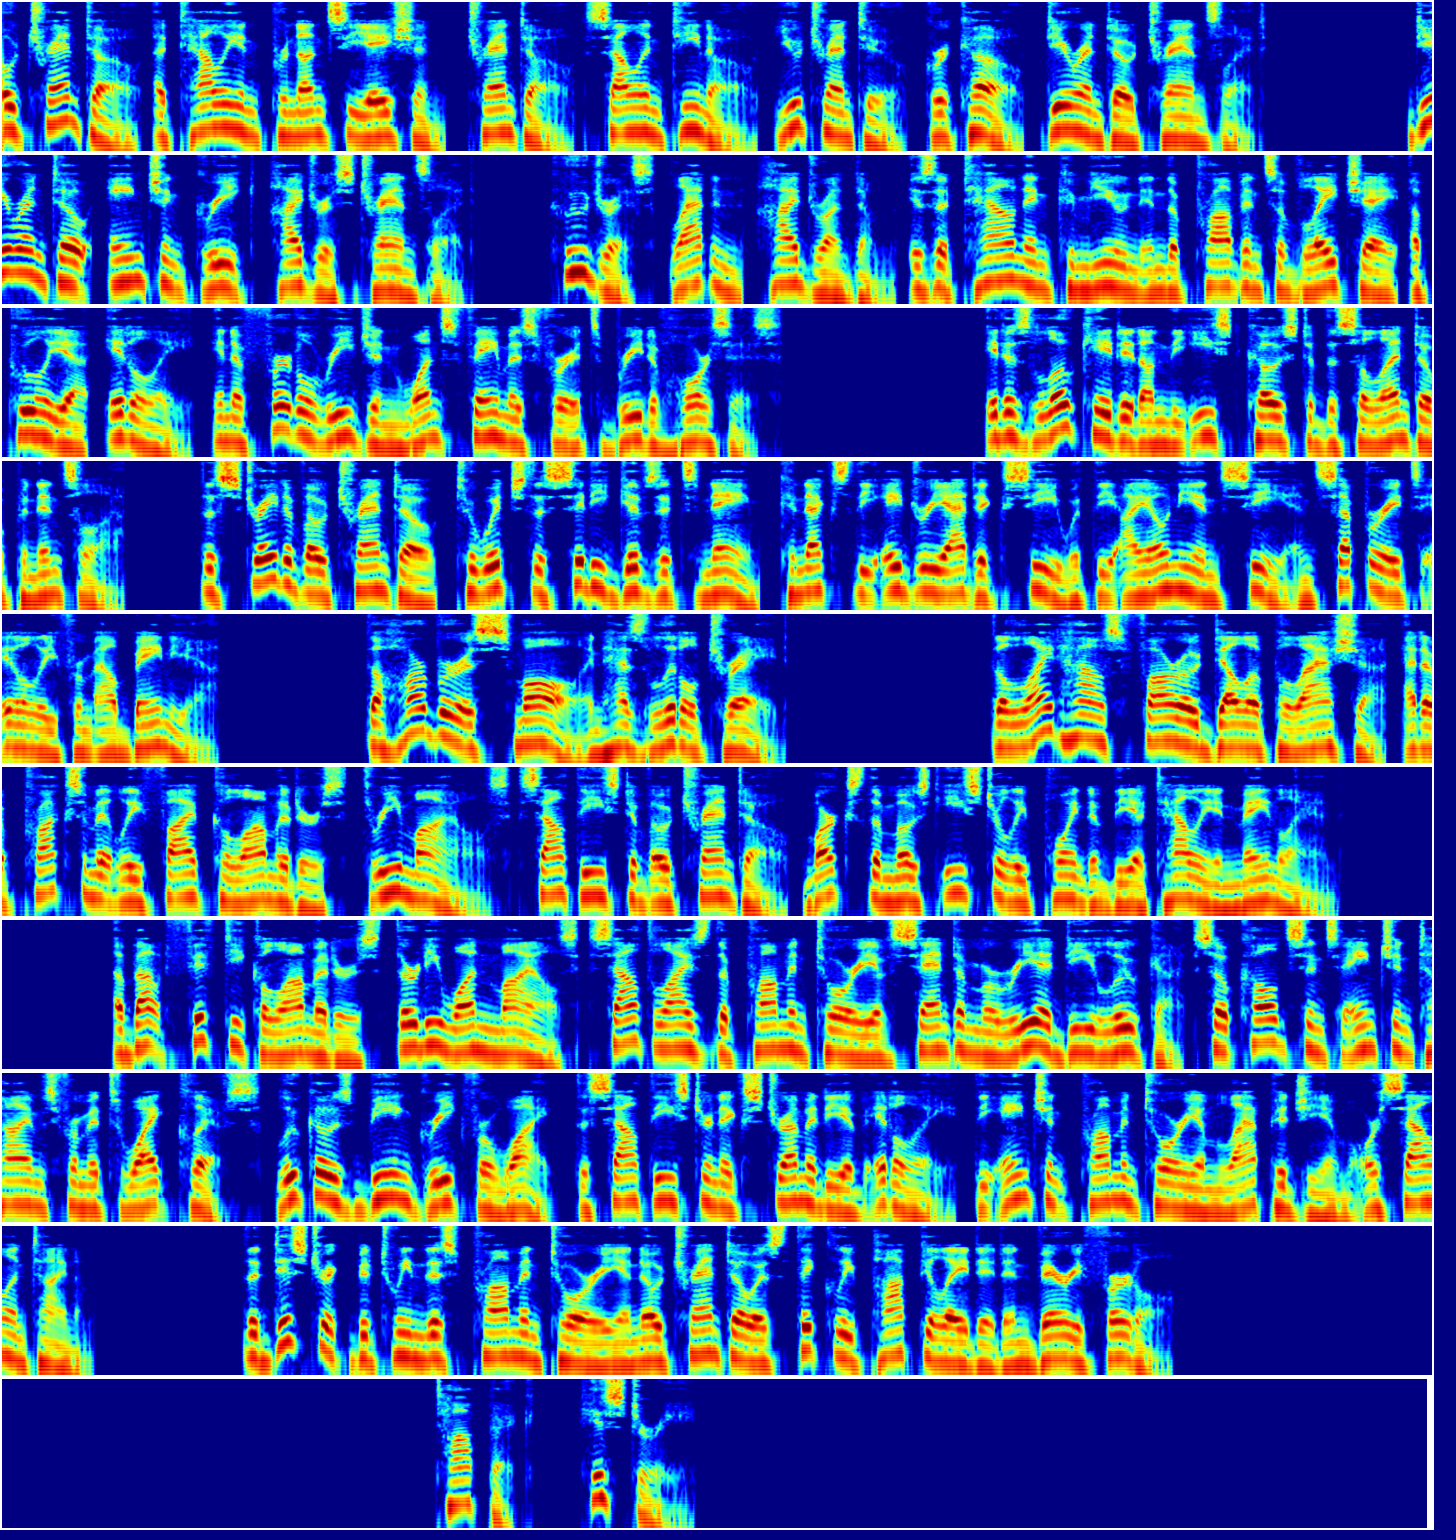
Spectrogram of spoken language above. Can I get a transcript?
Otranto Italian pronunciation, Tranto Salentino, Utrantu, Greco, Dirento translate. Dirento, Ancient Greek, Hydrus translate. Hudrus, Latin, Hydruntum is a town and commune in the province of Lecce Apulia, Italy, in a fertile region once famous for its breed of horses. It is located on the east coast of the Salento Peninsula. The Strait of Otranto, to which the city gives its name, connects the Adriatic Sea with the Ionian Sea and separates Italy from Albania. The harbour is small and has little trade. The lighthouse Faro della Palascia, at approximately 5 km 3 miles southeast of Otranto, marks the most easterly point of the Italian mainland. About 50 kilometers 31 miles south lies the promontory of Santa Maria di Leuca, so called since ancient times from its white cliffs, Leukos being Greek for white, the southeastern extremity of Italy, the ancient promontorium Lapigium or Salentinum. The district between this promontory and Otranto is thickly populated and very fertile. History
